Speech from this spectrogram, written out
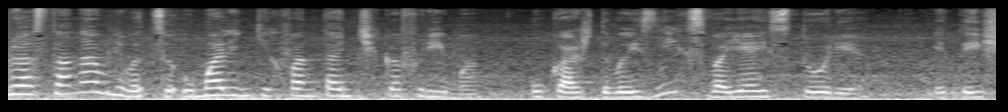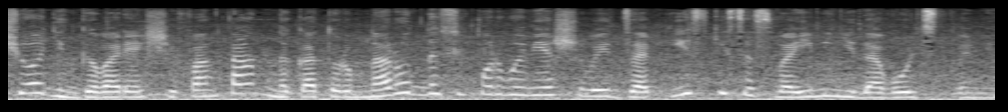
люблю останавливаться у маленьких фонтанчиков Рима. У каждого из них своя история. Это еще один говорящий фонтан, на котором народ до сих пор вывешивает записки со своими недовольствами.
